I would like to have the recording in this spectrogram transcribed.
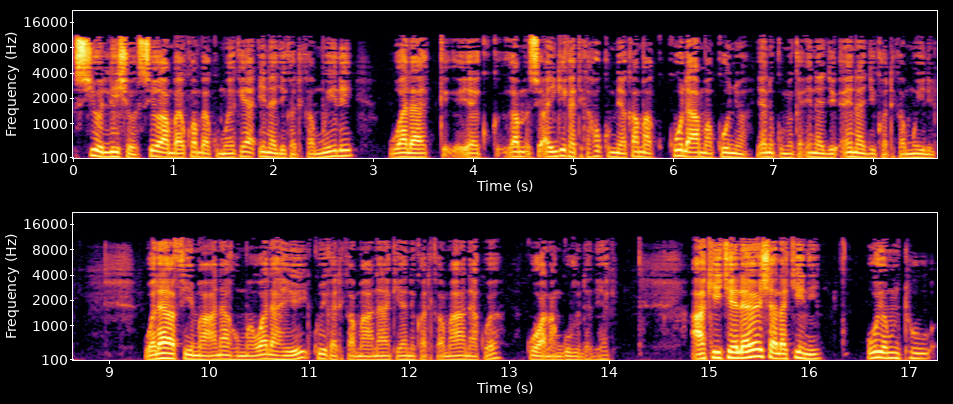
sio lisho sio ambayo kwamba kumwekea energy katika mwili wala aingi katika hukumu ya kama kula ama kunywa yani kumweka energy energy katika mwili. Wala fi maanahuma wala haikui katika maana yake yani katika maana ya kuwa na nguvu ndani yake. Akichelewesha lakini huyo mtu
